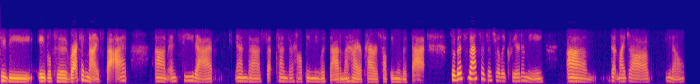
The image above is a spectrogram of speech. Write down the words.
to be able to recognize that um, and see that. And uh, Septens are helping me with that, and my higher power is helping me with that. So this message is really clear to me um, that my job, you know,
